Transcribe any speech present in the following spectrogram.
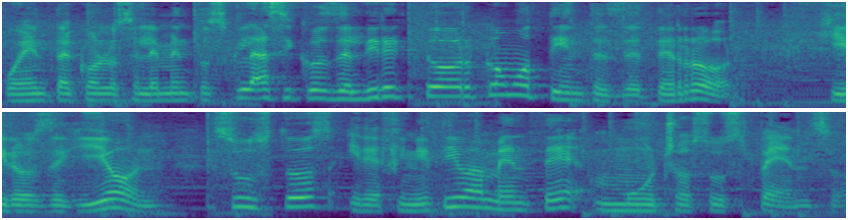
Cuenta con los elementos clásicos del director como tintes de terror, giros de guion, sustos y definitivamente mucho suspenso.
